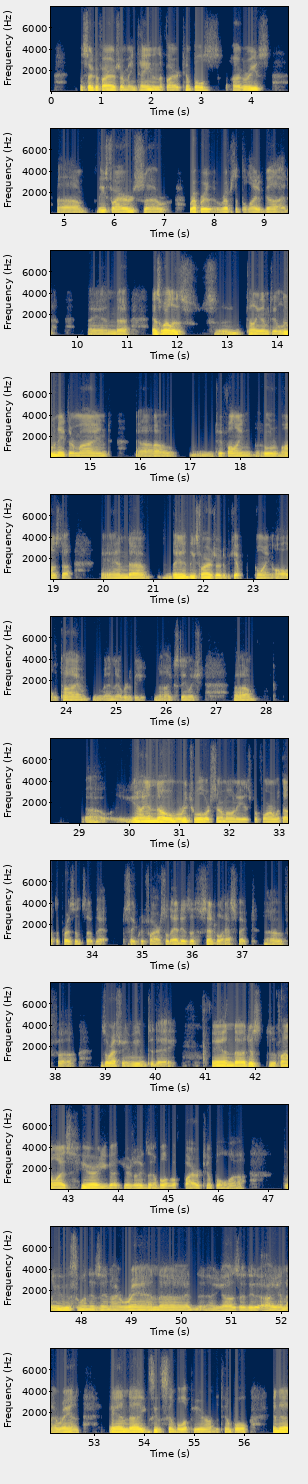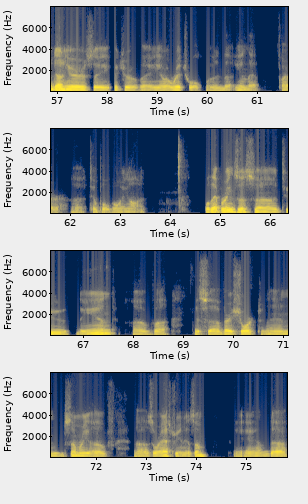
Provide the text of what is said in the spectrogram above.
The sacred fires are maintained in the fire temples, agiaries. Um, these fires uh, repre represent the light of God. And uh, as well as telling them to illuminate their mind to following Ahura Mazda. And uh, they, these fires are to be kept going all the time and never to be uh, extinguished. Um, uh, you know, and no ritual or ceremony is performed without the presence of that sacred fire. So that is a central aspect of uh, today. And uh, just to finalize here, you got here's an example of a fire temple. Uh, I believe this one is in Iran, uh, uh Yazd uh, in Iran. And uh, you can see the symbol up here on the temple. And then down here is a picture of a, you know, a ritual in, the, in that fire uh, temple going on. Well, that brings us uh, to the end of uh, this uh, very short and summary of uh, Zoroastrianism. And uh,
